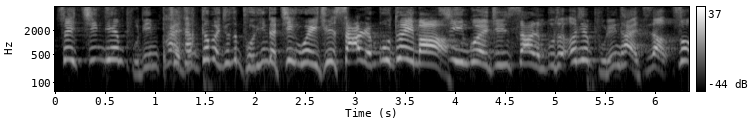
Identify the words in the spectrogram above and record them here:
所以今天普京派他根本就是普京的禁卫军杀人部队嘛，禁卫军杀人部队，而且普京他也知道说，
